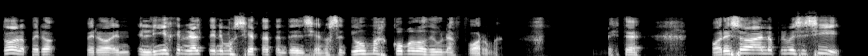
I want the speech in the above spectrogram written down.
todo, pero pero en, en, línea general tenemos cierta tendencia, nos sentimos más cómodos de una forma. ¿Viste? Por eso a lo primero dice sí,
